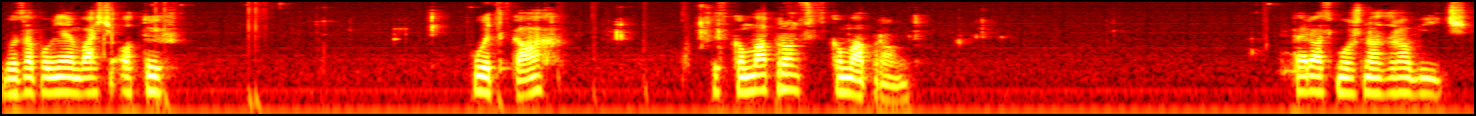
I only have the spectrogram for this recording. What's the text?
Bo zapomniałem właśnie o tych płytkach. Wszystko ma prąd, wszystko ma prąd. Teraz można zrobić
